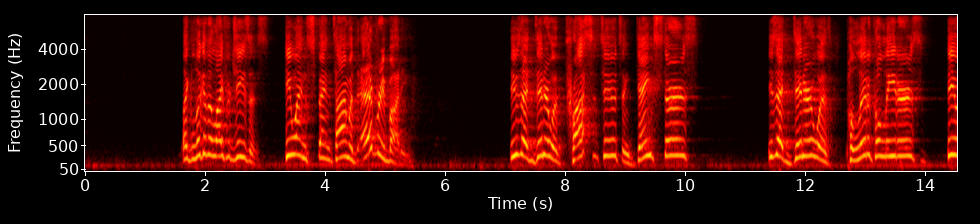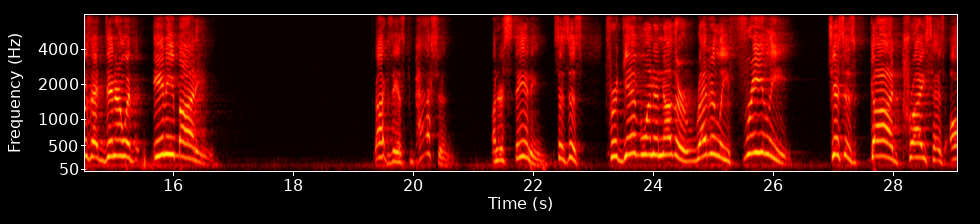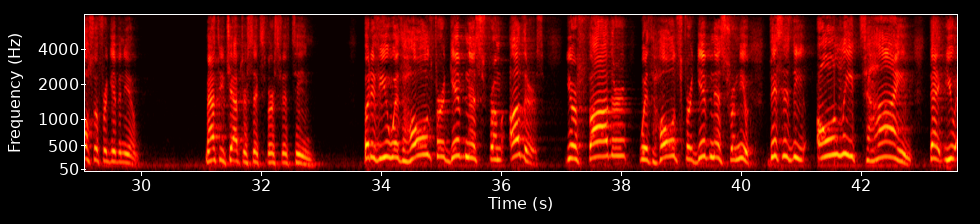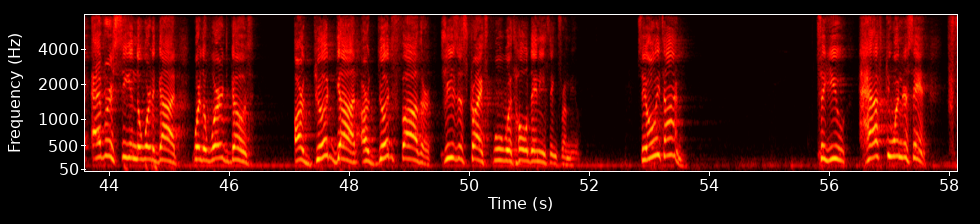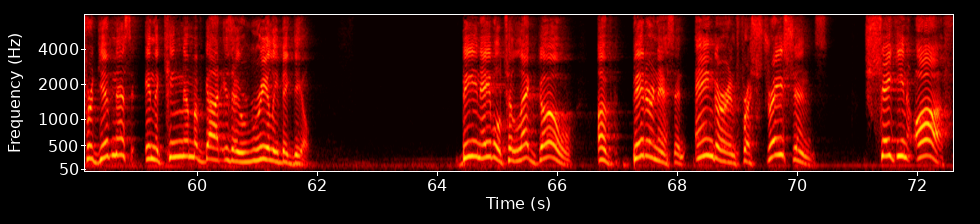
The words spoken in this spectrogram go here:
Like, look at the life of Jesus. He went and spent time with everybody. He was at dinner with prostitutes and gangsters. He's at dinner with political leaders, he was at dinner with anybody. God, because he has compassion, understanding. It says this forgive one another readily, freely, just as God, Christ, has also forgiven you. Matthew chapter 6, verse 15. But if you withhold forgiveness from others, your Father withholds forgiveness from you. This is the only time that you ever see in the Word of God where the Word goes, our good God, our good Father, Jesus Christ, will withhold anything from you. It's the only time. So you have to understand forgiveness in the kingdom of God is a really big deal. Being able to let go of bitterness and anger and frustrations, shaking off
